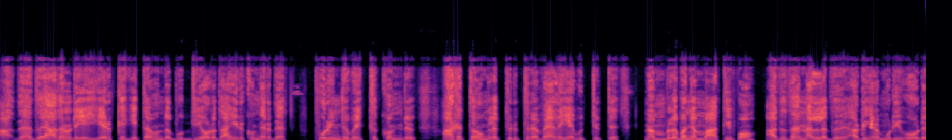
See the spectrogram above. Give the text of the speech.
அதாவது அதனுடைய இயற்கைக்கு தகுந்த புத்தியோட தான் இருக்குங்கிறத புரிந்து வைத்து கொண்டு அடுத்தவங்களை திருத்துற வேலையை விட்டுட்டு நம்மள கொஞ்சம் மாத்திப்போம். அதுதான் நல்லது அப்படிங்கிற முடிவோடு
